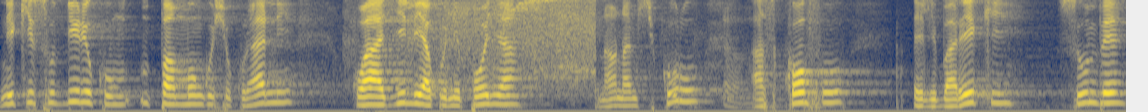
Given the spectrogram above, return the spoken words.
nikisubiri kumpa Mungu shukurani kwa ajili ya kuniponya. Naona mshukuru Askofu Elibariki Sumbe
